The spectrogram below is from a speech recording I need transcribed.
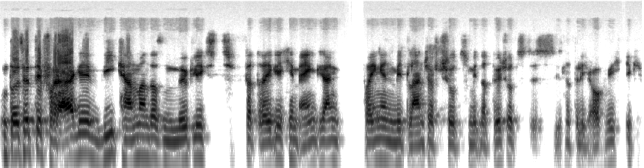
Und da ist halt die Frage, wie kann man das möglichst verträglich im Einklang bringen mit Landschaftsschutz, mit Naturschutz. Das ist natürlich auch wichtig.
